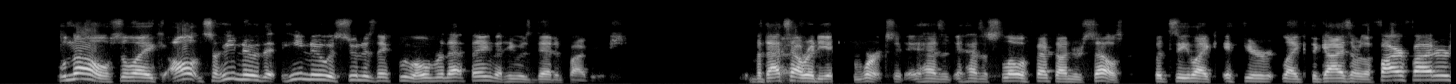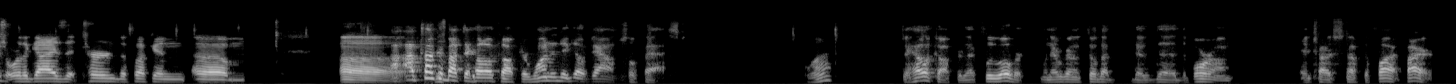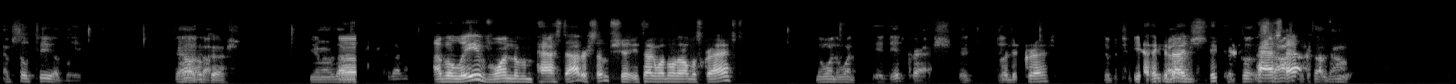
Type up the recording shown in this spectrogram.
Well, no. So like all so he knew that he knew as soon as they flew over that thing that he was dead in five years. But that's Okay. how radiation works. It, it has it has a slow effect on your cells. But see, like if you're like the guys that were the firefighters or the guys that turned the fucking um uh I, I'm talking about the helicopter. Why did it go down so fast? what? The helicopter that flew over when they were going to throw that the, the the boron and try to snuff the fi- fire. Episode two, I believe. The Oh, okay. You remember that? Uh, that? I believe one of them passed out or some shit. You talking about the one that almost crashed? The one that went. It did crash. It, Or did crash? the, Yeah, I think the guy. propellers I think- completely passed out. fell down.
